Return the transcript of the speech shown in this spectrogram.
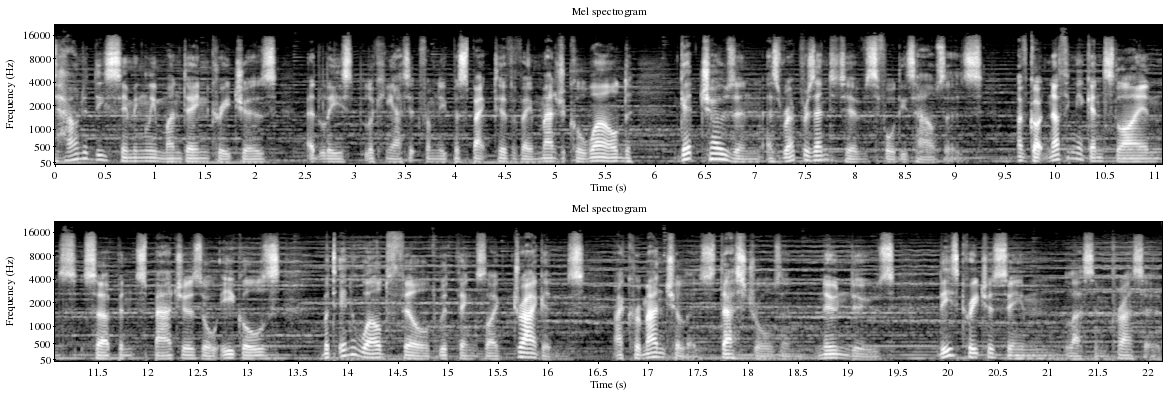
how did these seemingly mundane creatures, at least looking at it from the perspective of a magical world, get chosen as representatives for these houses? I've got nothing against lions, serpents, badgers, or eagles, but in a world filled with things like dragons, acromantulas, thestrals, and nundus, these creatures seem less impressive.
